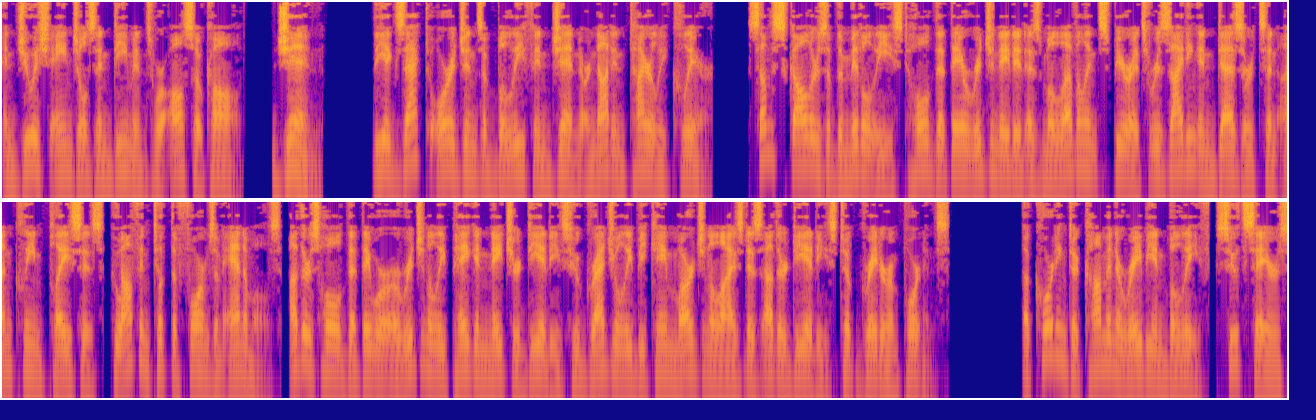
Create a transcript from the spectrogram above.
and Jewish angels and demons were also called jinn. The exact origins of belief in jinn are not entirely clear. Some scholars of the Middle East hold that they originated as malevolent spirits residing in deserts and unclean places, who often took the forms of animals, others hold that they were originally pagan nature deities who gradually became marginalized as other deities took greater importance. According to common Arabian belief, soothsayers,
